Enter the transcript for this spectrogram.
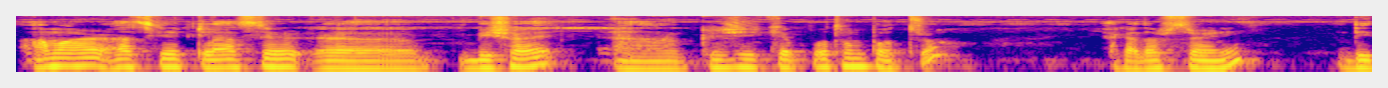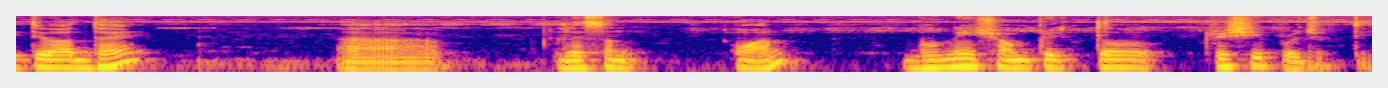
আমার আজকের ক্লাসের বিষয় কৃষি শিক্ষা প্রথম পত্র, একাদশ শ্রেণি, দ্বিতীয় অধ্যায় লেসন ওয়ান ভূমি সম্পৃক্ত কৃষি প্রযুক্তি।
